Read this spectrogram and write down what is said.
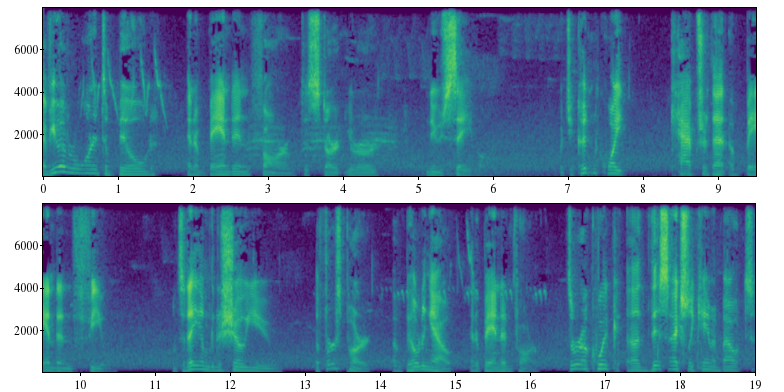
Have you ever wanted to build an abandoned farm to start your new save on, but you couldn't quite capture that abandoned feel? Well, today I'm going to show you the first part of building out an abandoned farm. So real quick, uh, this actually came about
